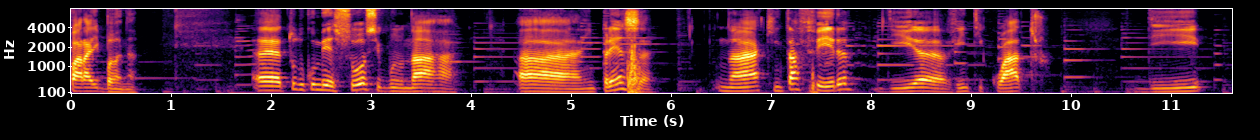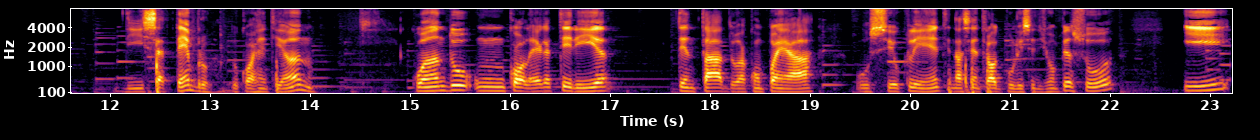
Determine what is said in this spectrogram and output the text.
Paraibana. É, tudo começou, segundo narra a imprensa, na quinta-feira, dia 24 de, de setembro do corrente ano, quando um colega teria tentado acompanhar o seu cliente na central de polícia de João Pessoa e,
